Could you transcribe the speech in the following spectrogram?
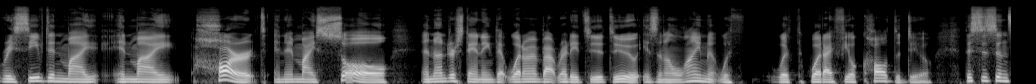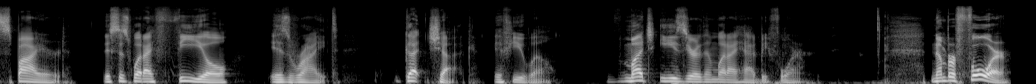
received in my in my heart and in my soul an understanding that what I'm about ready to do is in alignment with with what I feel called to do. This is inspired. This is what I feel is right. Gut check, if you will. Much easier than what I had before. Number four,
